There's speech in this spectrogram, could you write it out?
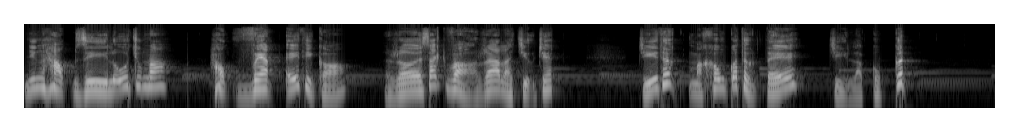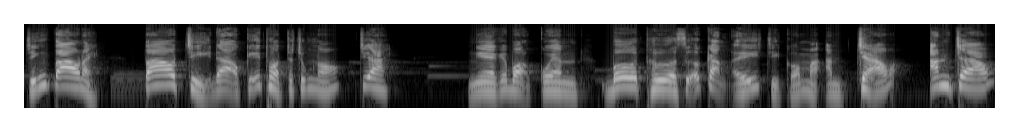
nhưng học gì lũ chúng nó? Học vẹt ấy thì có, rời sách vở ra là chịu chết. Trí thức mà không có thực tế chỉ là cục cứt. Chính tao này, tao chỉ đạo kỹ thuật cho chúng nó, chứ ai. Nghe cái bọn quen bơ thừa sữa cặn ấy chỉ có mà ăn cháo, ăn cháo.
